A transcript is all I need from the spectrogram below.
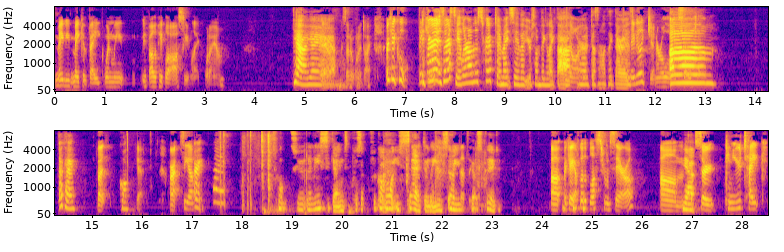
maybe make it vague when we, if other people are asking, like what I am. Yeah, yeah, yeah, yeah. Because I don't want to die. Okay, cool. Thank Is you. there is there a sailor on the script? I might say that you're something like that. No. Uh, it doesn't look like there is. Maybe like general or like soldier. um. Okay. But Cool. Yeah. All right. See ya. All right. Bye. Talk to Elise again because I've forgotten what you said, Elise. Oh, you, That's that's, good. Uh, okay, I've got the bluffs from Sarah. Um, Yeah. So can you take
